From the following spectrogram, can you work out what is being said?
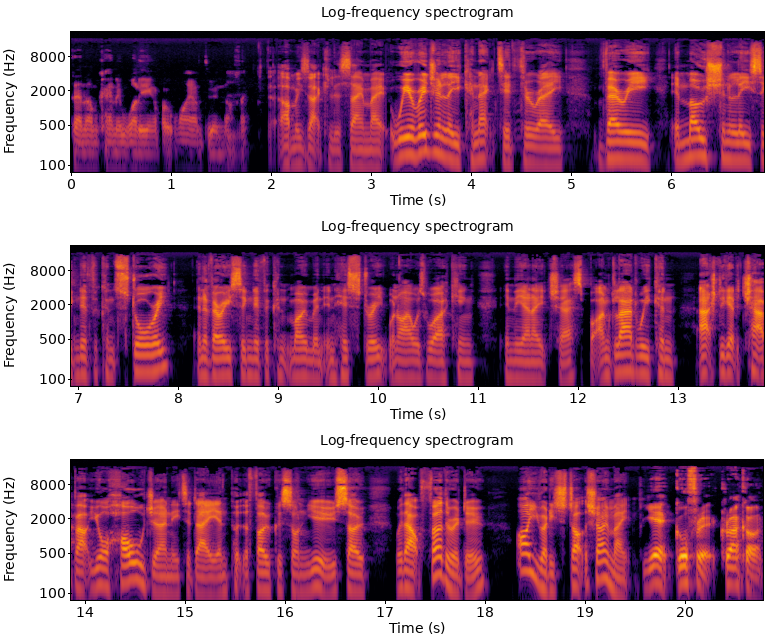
then I'm kind of worrying about why I'm doing nothing. I'm exactly the same, mate. We originally connected through a very emotionally significant story in a very significant moment in history when I was working in the NHS. But I'm glad we can actually get to chat about your whole journey today and put the focus on you. So, without further ado, are you ready to start the show, mate? Yeah, go for it. Crack on.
